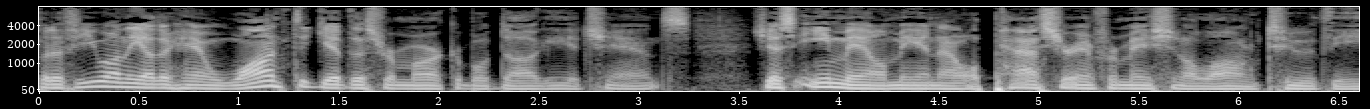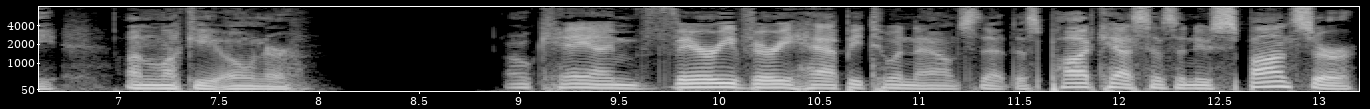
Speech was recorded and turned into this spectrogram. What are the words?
But if you, on the other hand, want to give this remarkable doggy a chance, just email me and I will pass your information along to the unlucky owner. Okay, I'm very, very happy to announce that this podcast has a new sponsor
